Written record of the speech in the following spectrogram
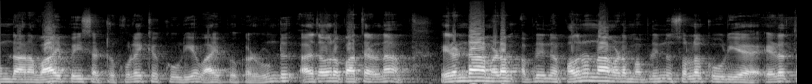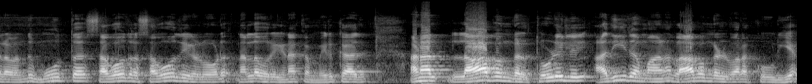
உண்டான வாய்ப்பை சற்று குலைக்கக்கூடிய வாய்ப்புகள் உண்டு. அது தவிர பார்த்தோம்னா இரண்டாம் இடம் அப்படின்னு பதினொன்றாம் இடம் அப்படின்னு சொல்லக்கூடிய இடத்துல வந்து மூத்த சகோதர சகோதரிகளோடு நல்ல ஒரு இணக்கம் இருக்காது. ஆனால் லாபங்கள் தொழிலில் அதீதமான லாபங்கள் வரக்கூடிய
